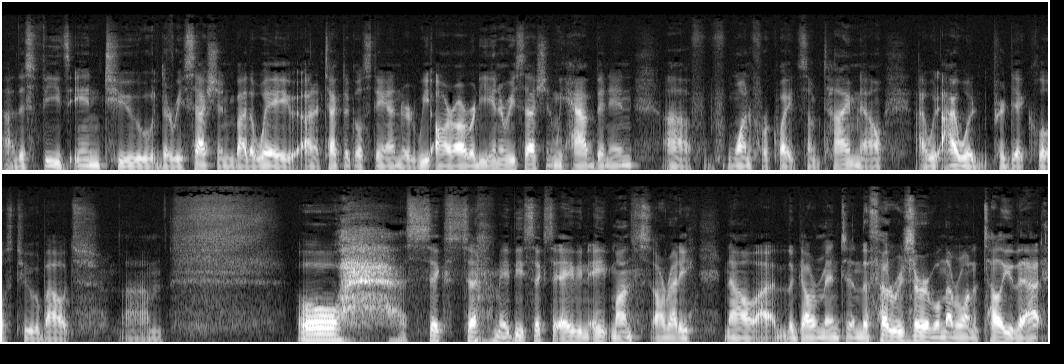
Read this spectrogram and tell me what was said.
Uh, this feeds into the recession. By the way, on a technical standard, we are already in a recession. We have been in uh, f- one for quite some time now. I would I would predict close to about. Um, oh, six to maybe six to even eight months already. Now, uh, the government and the Federal Reserve will never want to tell you that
